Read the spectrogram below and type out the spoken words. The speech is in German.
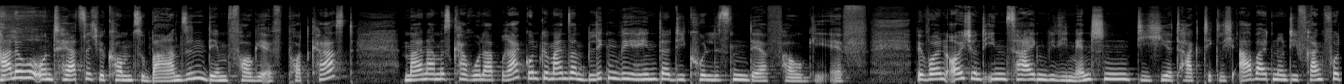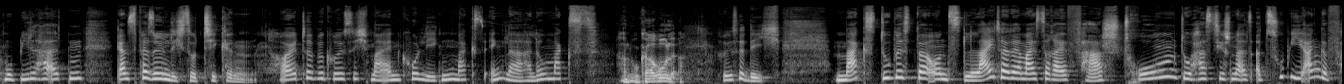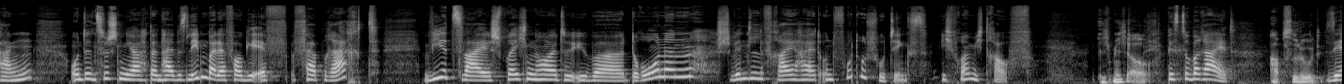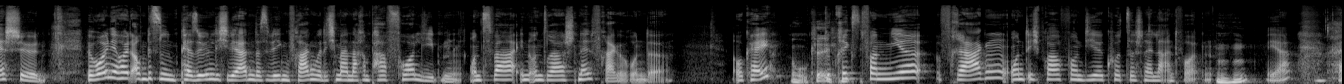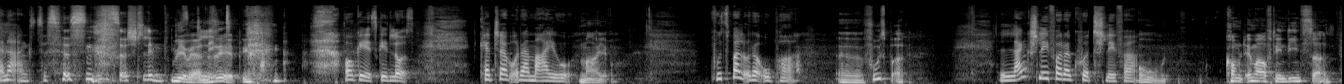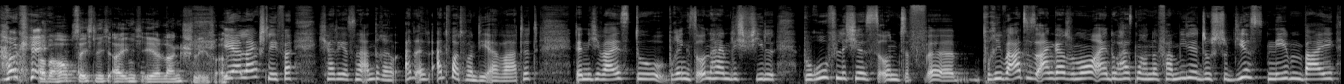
Hallo und herzlich willkommen zu Bahnsinn, dem VGF-Podcast. Mein Name ist Carola Brack und gemeinsam blicken wir hinter die Kulissen der VGF. Wir wollen euch und Ihnen zeigen, wie die Menschen, die hier tagtäglich arbeiten und die Frankfurt mobil halten, ganz persönlich so ticken. Heute begrüße ich meinen Kollegen Max Engler. Hallo Max. Hallo Carola. Grüße dich. Max, du bist bei uns Leiter der Meisterei Fahrstrom. Du hast hier schon als Azubi angefangen und inzwischen ja dein halbes Leben bei der VGF verbracht. Wir zwei sprechen heute über Drohnen, Schwindelfreiheit und Fotoshootings. Ich freue mich drauf. Ich mich auch. Bist du bereit? Absolut. Sehr schön. Wir wollen ja heute auch ein bisschen persönlich werden, deswegen fragen wir dich mal nach ein paar Vorlieben. Und zwar in unserer Schnellfragerunde. Okay? Okay. Du kriegst von mir Fragen und ich brauche von dir kurze, schnelle Antworten. Mhm. Ja? Keine Angst, das ist nicht so schlimm. Wir werden sehen. Okay, es geht los. Ketchup oder Mayo? Mayo. Fußball oder Oper? Äh, Fußball. Langschläfer oder Kurzschläfer? Oh, kommt immer auf den Dienst an. Okay. Aber hauptsächlich eigentlich eher Langschläfer. Eher Langschläfer. Ich hatte jetzt eine andere Antwort von dir erwartet, denn ich weiß, du bringst unheimlich viel berufliches und äh, privates Engagement ein. Du hast noch eine Familie, du studierst nebenbei.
